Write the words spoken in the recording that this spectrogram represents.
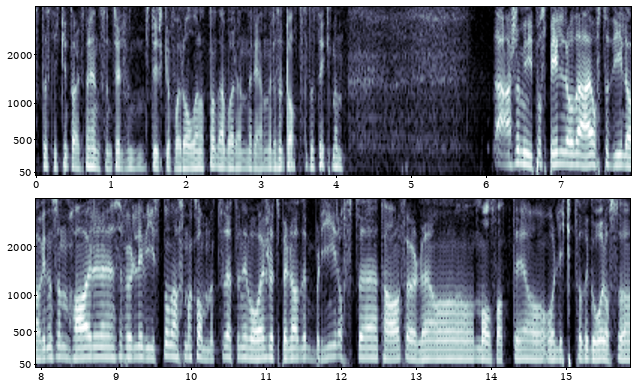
statistikken tar ikke noe hensyn til styrkeforhold, eller noe, det er bare en ren resultatstatistikk. Men det er så mye på spill, og det er ofte de lagene som har eh, selvfølgelig vist noe, da, som har kommet til dette nivået i sluttspillet. og Det blir ofte ta og føle og målfattig og, og likt. og det går også,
